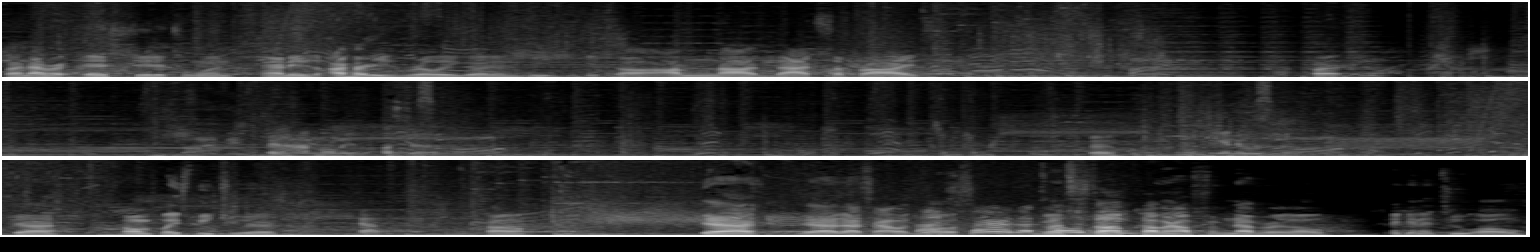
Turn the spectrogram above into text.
But never is cheated to win, and he's. I heard he's really good in VT, so I'm not that surprised. But Yeah, I've only lost a. okay, Again, it was. The, yeah, no one plays Pichu here. yep. Oh, yeah, yeah, that's how it That's goes. fair, that's good how stuff be. coming up from Never though, taking it 2-0.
